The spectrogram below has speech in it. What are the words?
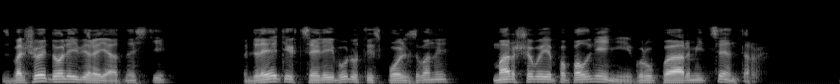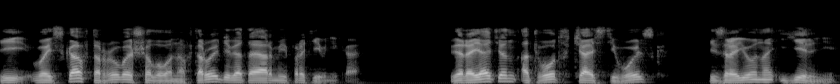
С большой долей вероятности для этих целей будут использованы маршевые пополнения группы армий «Центр» и войска второго эшелона 2-й 9-й армии противника. Вероятен отвод части войск из района Ельни.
